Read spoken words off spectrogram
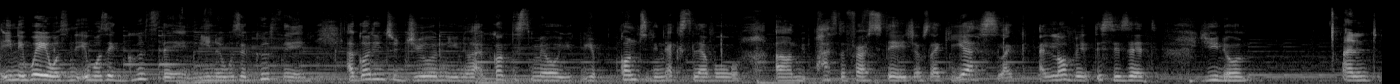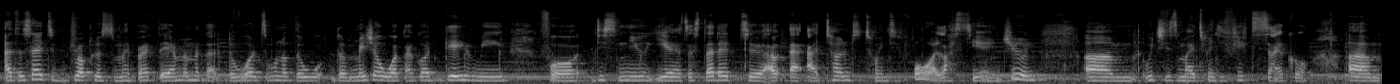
in a way it was it was a good thing you know it was a good thing. I got into june you know i got this mail you, you've gone to the next level um, you passed the first stage. I was like yes like i love it this is it you know and I decided to draw close to my birthday, I remember that the words, one of the the major work that God gave me for this new year, as I started to, I, I turned 24 last year in June, um, which is my 25th cycle. Um,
